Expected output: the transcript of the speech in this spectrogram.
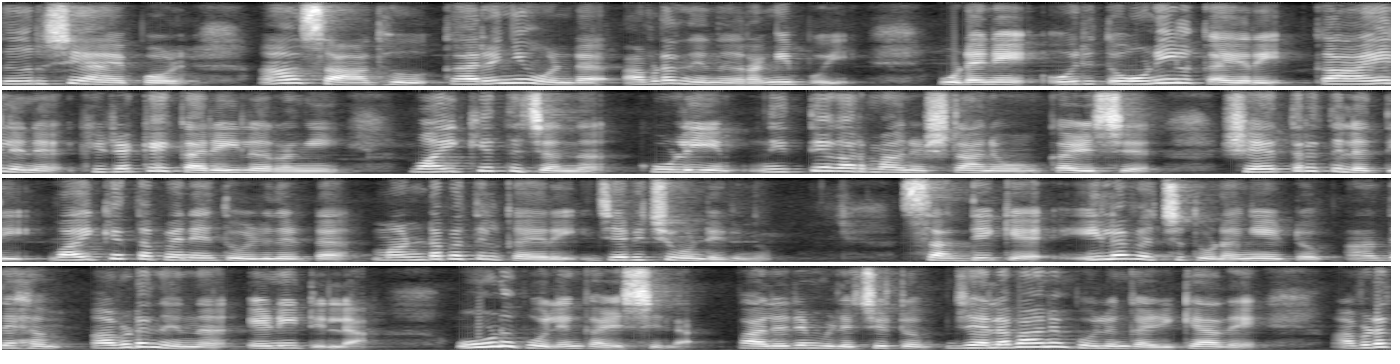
തീർച്ചയായപ്പോൾ ആ സാധു കരഞ്ഞുകൊണ്ട് അവിടെ നിന്ന് ഇറങ്ങിപ്പോയി. ഉടനെ ഒരു തോണിയിൽ കയറി കായലിന് കിഴക്കേ കരയിലിറങ്ങി വൈക്കത്ത് ചെന്ന് കുളിയും നിത്യകർമാനുഷ്ഠാനവും കഴിച്ച് ക്ഷേത്രത്തിലെത്തി വൈക്കത്തപ്പനെ തൊഴുതിട്ട് മണ്ഡപത്തിൽ കയറി ജപിച്ചുകൊണ്ടിരുന്നു. സദ്യയ്ക്ക് ഇല വെച്ച് തുടങ്ങിയിട്ടും അദ്ദേഹം അവിടെ നിന്ന് എണീറ്റില്ല. ഊണ് പോലും കഴിച്ചില്ല. പലരും വിളിച്ചിട്ടും ജലപാനം പോലും കഴിക്കാതെ അവിടെ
